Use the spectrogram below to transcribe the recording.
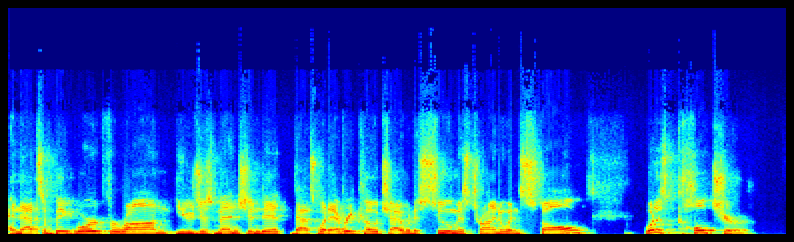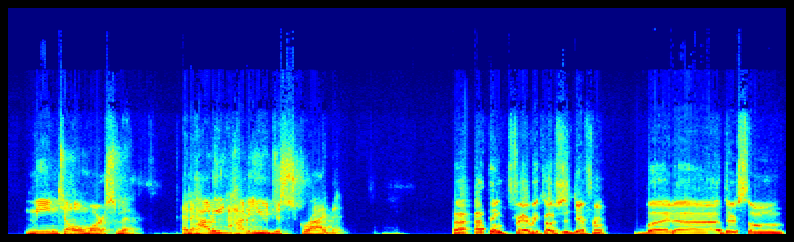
and that's a big word for Ron. You just mentioned it. That's what every coach, I would assume, is trying to install. What does culture mean to Omarr Smith? And how do you, how do you describe it? I think for every coach is different, but uh, there's some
